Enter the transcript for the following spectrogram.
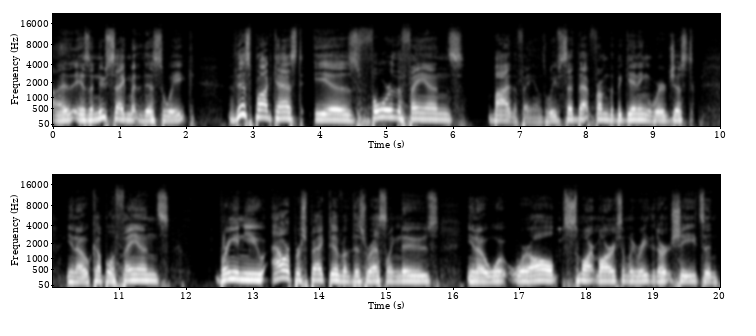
uh, is a new segment this week. This podcast is for the fans by the fans. We've said that from the beginning. We're just, you know, a couple of fans bringing you our perspective of this wrestling news. You know, we're, we're all smart marks and we read the dirt sheets and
